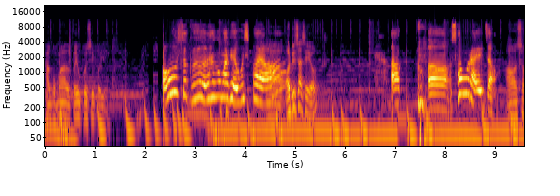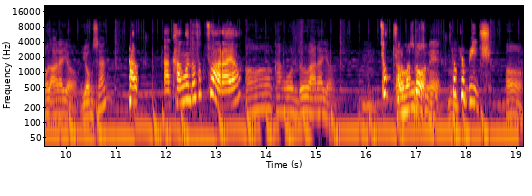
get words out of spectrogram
한국말 배우고 싶어요. Oh, so good. 한국말 배우고 아, 싶어요. 어디 사세요? 아, 어, 서울 알죠? 아, 서울 알아요. 용산? 아, 강원도 속초 알아요? 아, 강원도 알아요. 음, 속초. 강원도, 속초. 네. 음. 속초 비치. 어,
